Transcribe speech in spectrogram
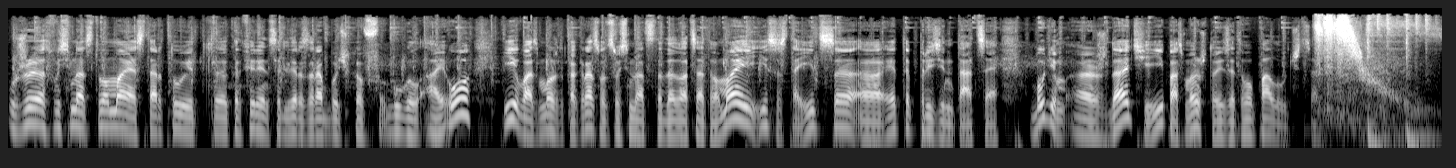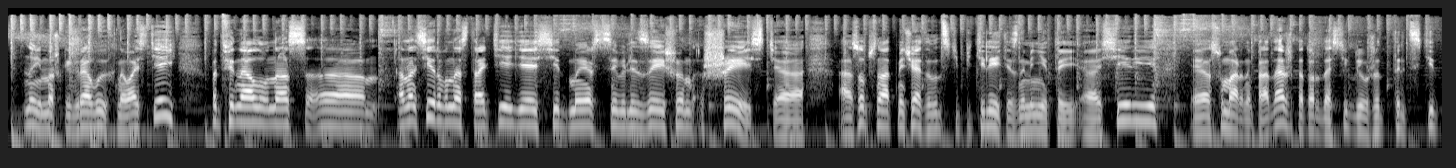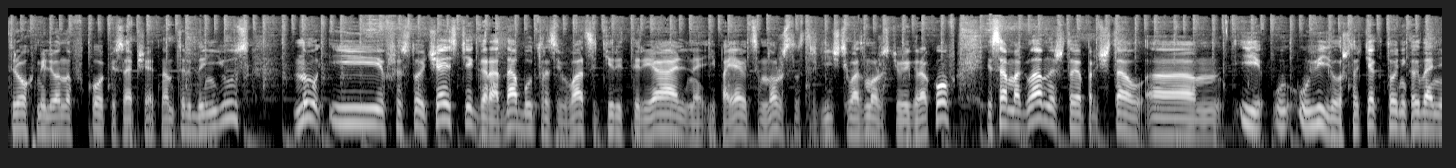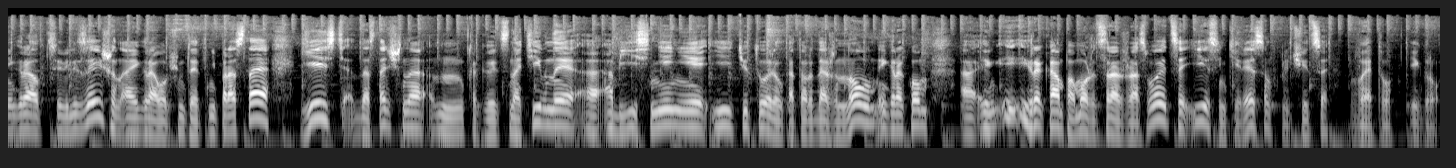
уже с 18 мая стартует конференция для разработчиков Google I.O. И, возможно, как раз вот с 18 до 20 мая и состоится э, эта презентация. Будем э, ждать и посмотрим, что из этого получится. Ну, немножко игровых новостей. Под финал у нас э, анонсирована стратегия Sid Meier's Civilization 6. Э, а, собственно, отмечает 25-летие знаменитой э, серии э, суммарной продажи, которые достигли уже 33 миллионов копий, сообщает нам 3D News. Ну и в шестой части города будут развиваться территориально, и появится множество стратегических возможностей у игроков. И самое главное, что я прочитал э, и увидел, что те, кто никогда не играл в Civilization, а игра, в общем-то, это непростая, есть достаточно, как говорится, нативные э, объяснения и тьюториал, который даже новым игрокам, э, игрокам поможет сразу же освоиться и с интересом включиться в эту игру.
